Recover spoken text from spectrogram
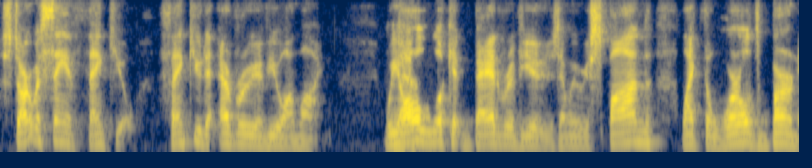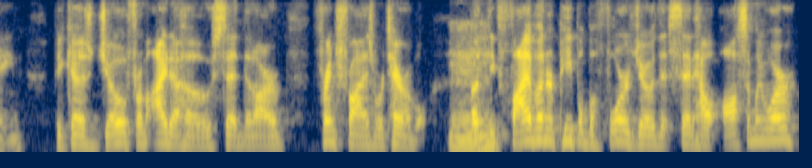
Start with saying thank you. Thank you to every review online. We yeah. all look at bad reviews and we respond like the world's burning because Joe from Idaho said that our French fries were terrible. Mm-hmm. But the 500 people before Joe that said how awesome we were,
